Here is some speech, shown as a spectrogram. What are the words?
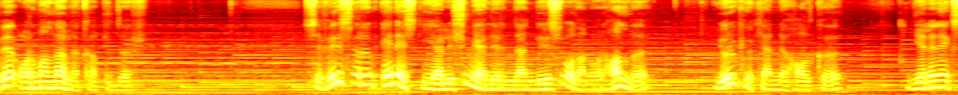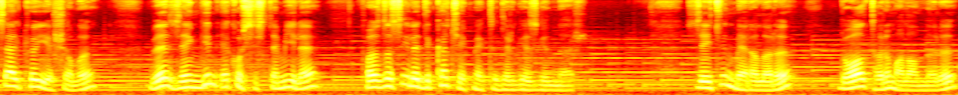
ve ormanlarla kaplıdır. Seferihisar'ın en eski yerleşim yerlerinden birisi olan Orhanlı, Yörük kökenli halkı, geleneksel köy yaşamı ve zengin ekosistemiyle fazlasıyla dikkat çekmektedir gezginler. Zeytin meraları, doğal tarım alanları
